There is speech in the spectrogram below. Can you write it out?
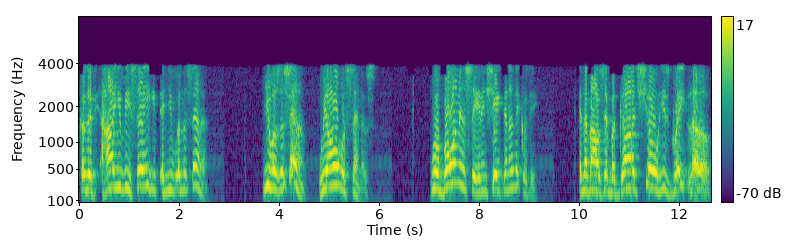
Because if how you be saved and you wasn't a sinner? You was a sinner. We all were sinners. We were born in sin and shaped in iniquity. And the Bible said, but God showed his great love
